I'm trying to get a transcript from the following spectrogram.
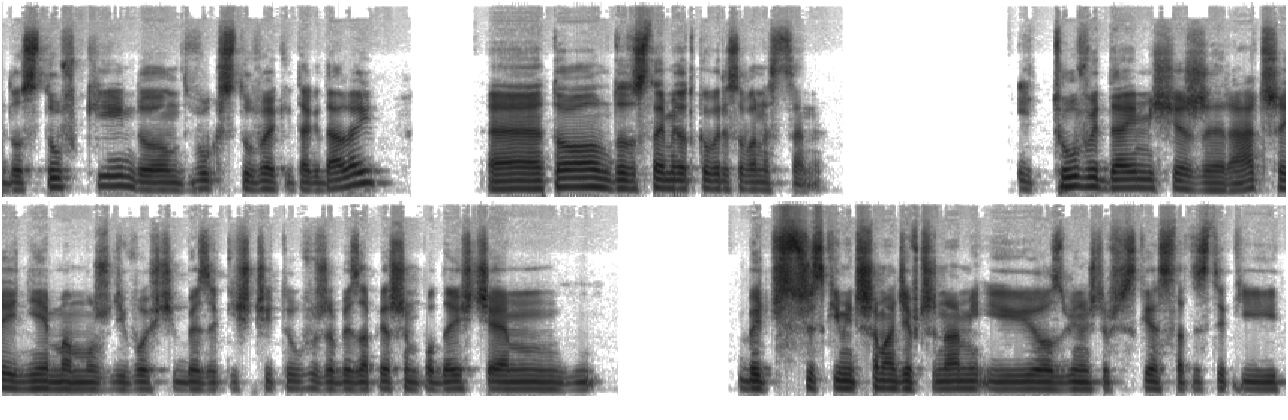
do stówki, do dwóch stówek i tak dalej, to dostajemy dodatkowe rysowane sceny. I tu wydaje mi się, że raczej nie ma możliwości bez jakichś cheatów, żeby za pierwszym podejściem być z wszystkimi trzema dziewczynami i rozwinąć te wszystkie statystyki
